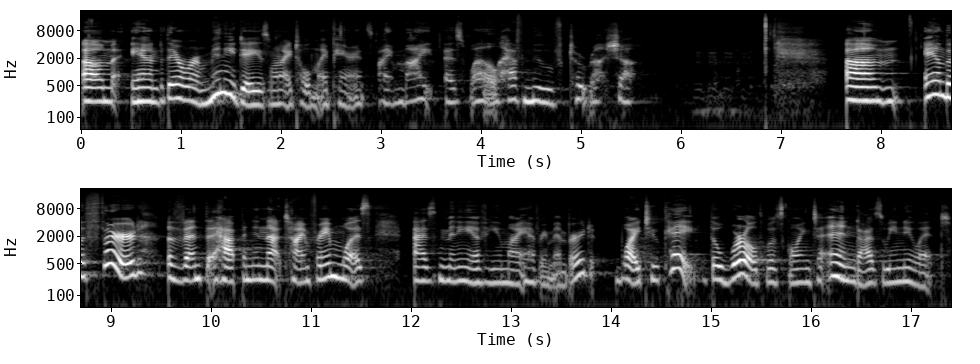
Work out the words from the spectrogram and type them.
um, and there were many days when I told my parents I might as well have moved to Russia. Um, and the third event that happened in that time frame was, as many of you might have remembered, Y2K. The world was going to end as we knew it.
